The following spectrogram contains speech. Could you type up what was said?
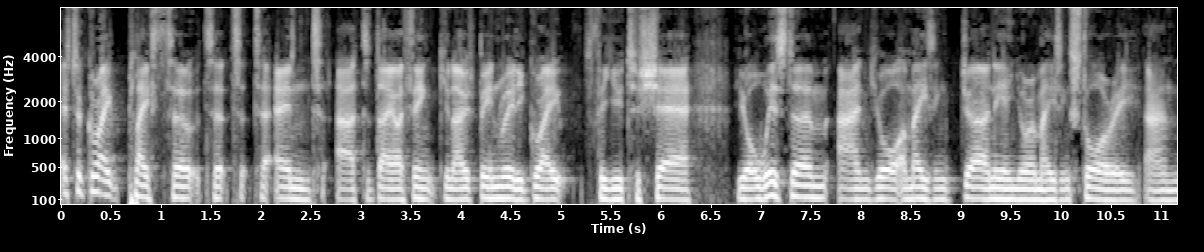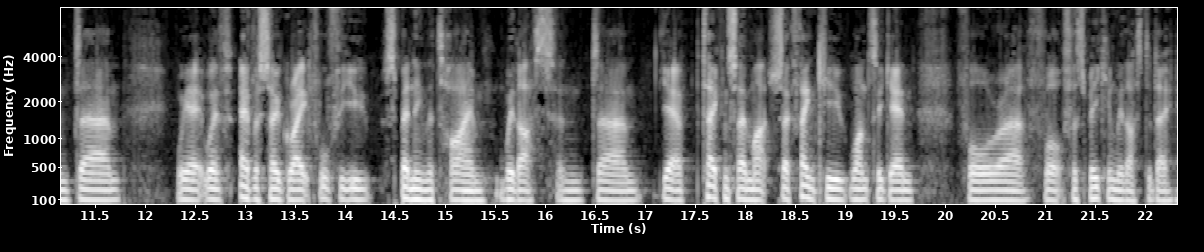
it's a great place to to to, to end uh, today. I think you know it's been really great for you to share your wisdom and your amazing journey and your amazing story and. Um, we're, we're ever so grateful for you spending the time with us and um, yeah, taken so much. So thank you once again for uh, for for speaking with us today.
